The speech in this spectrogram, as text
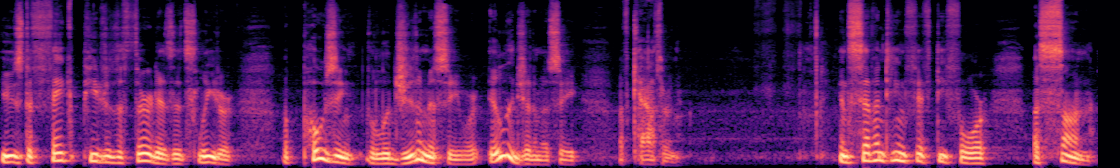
used a fake Peter III as its leader, opposing the legitimacy or illegitimacy of Catherine. In 1754, a son,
